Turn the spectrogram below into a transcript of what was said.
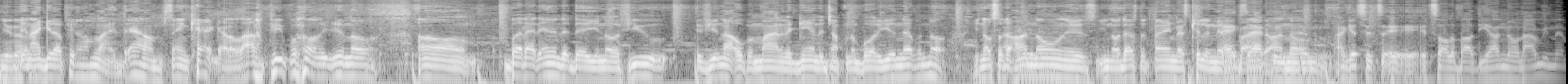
You know? Then I get up here, I'm like, damn, St. Cat got a lot of people you know. Um, but at the end of the day, you know, if you if you're not open minded again to jump on the border, you'll never know. You know, so the I unknown is, you know, that's the thing that's killing everybody. Exactly, unknown. I guess it's it's all about the unknown. I remember.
